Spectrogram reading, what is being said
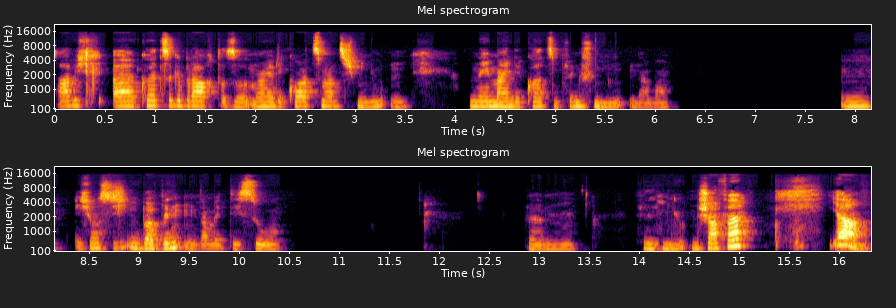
Da habe ich äh, kürzer gebraucht, also neuer Rekord 20 Minuten. Ne, mein Rekord sind 5 Minuten, aber mh, hm, ich muss mich überwinden, damit ich so ähm, 5 Minuten schaffe. Ja,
